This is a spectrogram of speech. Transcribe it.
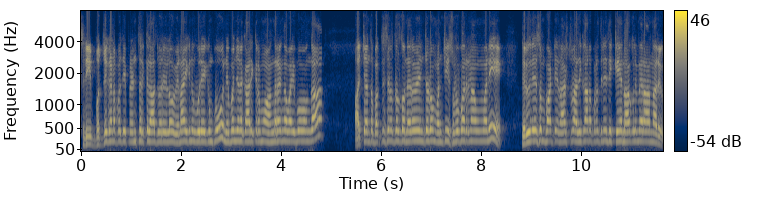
శ్రీ బొజ్జ గణపతి ఫ్రెండ్ సర్కిల్ ఆధ్వర్యంలో వినాయకుని ఊరేగింపు నిబంధన కార్యక్రమం అంగరంగ వైభవంగా అత్యంత భక్తి శ్రద్ధలతో నిర్వహించడం మంచి శుభపరిణామం అని తెలుగుదేశం పార్టీ రాష్ట్ర అధికార ప్రతినిధి కె. నాగులమీర అన్నారు.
